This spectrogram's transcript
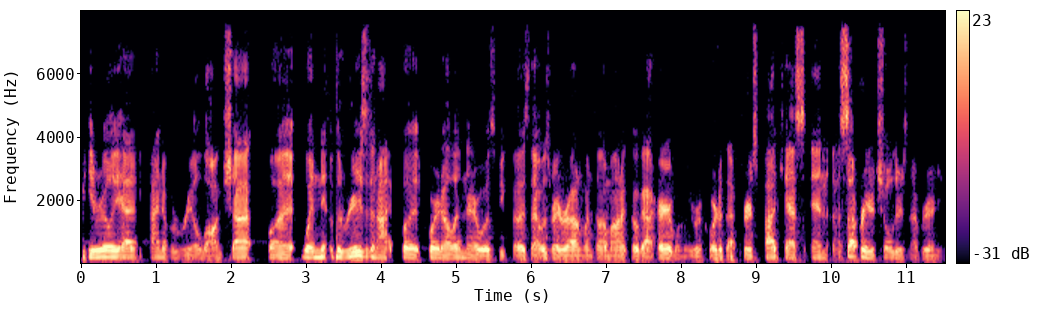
he really had kind of a real long shot but when the reason I put Cordell in there was because that was right around when Delmonico got hurt when we recorded that first podcast, and a separated shoulder is never an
